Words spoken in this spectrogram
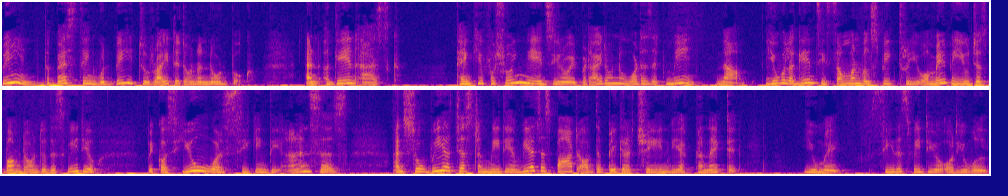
mean the best thing would be to write it on a notebook and again ask thank you for showing me 808 but i don't know what does it mean. Now you will again see someone will speak through you or maybe you just bumped onto this video because you were seeking the answers. And so we are just a medium, we are just part of the bigger chain, we are connected. You may see this video or you will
